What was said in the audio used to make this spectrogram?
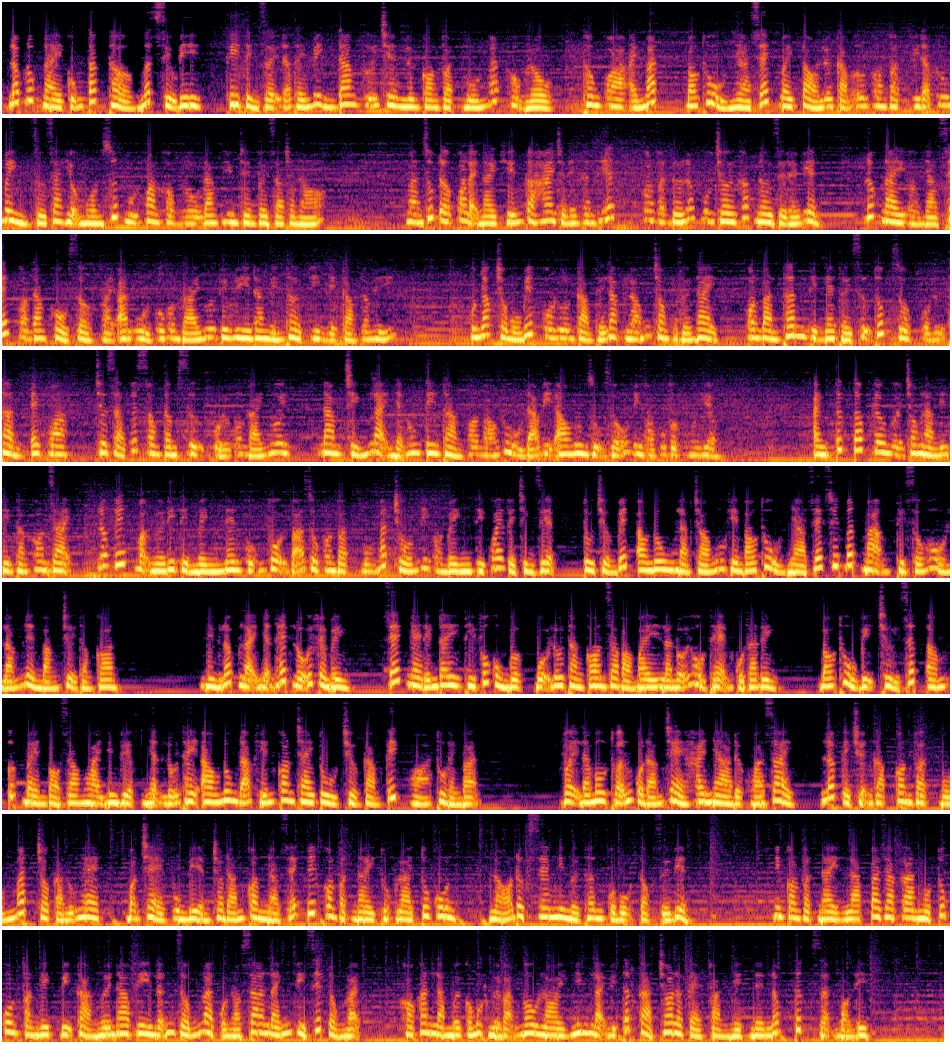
Lốc lúc này cũng tắc thở ngất xỉu đi, khi tỉnh dậy đã thấy mình đang cưỡi trên lưng con vật bốn mắt khổng lồ. Thông qua ánh mắt, báo thủ nhà Z bày tỏ lời cảm ơn con vật vì đã cứu mình rồi ra hiệu muốn rút mũi khoan khổng lồ đang ghim trên vây ra cho nó. Màn giúp đỡ qua lại này khiến cả hai trở nên thân thiết, con vật đưa lớp vui chơi khắp nơi dưới đáy biển. Lúc này ở nhà sếp còn đang khổ sở phải an ủi cô con gái nuôi Fury đang đến thời kỳ nhạy cảm tâm lý. Cô nhóc cho bố biết cô luôn cảm thấy lạc lõng trong thế giới này, còn bản thân thì nghe thấy sự thúc giục của nữ thần Equa chưa giải quyết xong tâm sự của đứa con gái nuôi, Nam chính lại nhận thông tin rằng con báo thủ đã bị ao nung dụ dỗ đi vào khu vực nguy hiểm. Anh tức tốc kêu người trong làng đi tìm thằng con dại, lúc biết mọi người đi tìm mình nên cũng vội vã dù con vật bú mắt trốn đi còn mình thì quay về trình diện. Tù trưởng biết ao nung làm chó ngu khiến báo thủ nhà rết suýt mất mạng thì xấu hổ lắm liền mắng chửi thằng con. Nhưng lớp lại nhận hết lỗi về mình. Z nghe đến đây thì vô cùng bực bội lôi thằng con ra bảo bay là nỗi hổ thẹn của gia đình. Báo thủ bị chửi rất ấm, ức bèn bỏ ra ngoài nhưng việc nhận lỗi thay ao nung đã khiến con trai tù trưởng cảm kích hóa thù thành bạn. Vậy là mâu thuẫn của đám trẻ hai nhà được hóa giải, lớp kể chuyện gặp con vật bốn mắt cho cả lũ nghe, bọn trẻ vùng biển cho đám con nhà rách biết con vật này thuộc loài Tukun, nó được xem như người thân của bộ tộc dưới biển. Nhưng con vật này là Pajakan một Tukun phản nghịch bị cả người Navi lẫn giống loài của nó xa lánh vì giết đồng loại. Khó khăn là mới có một người bạn ngâu lòi nhưng lại bị tất cả cho là kẻ phản nghịch nên lớp tức giận bỏ đi.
